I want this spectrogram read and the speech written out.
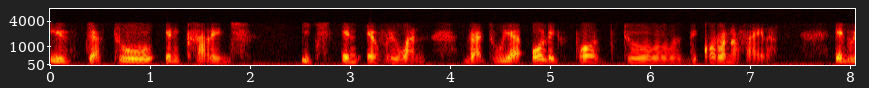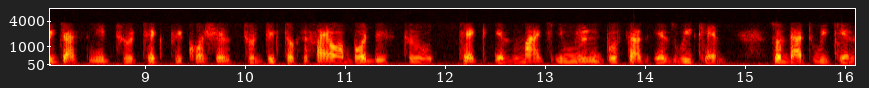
is just to encourage each and everyone that we are all exposed to the coronavirus. And we just need to take precautions to detoxify our bodies, to take as much immune boosters as we can so that we can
